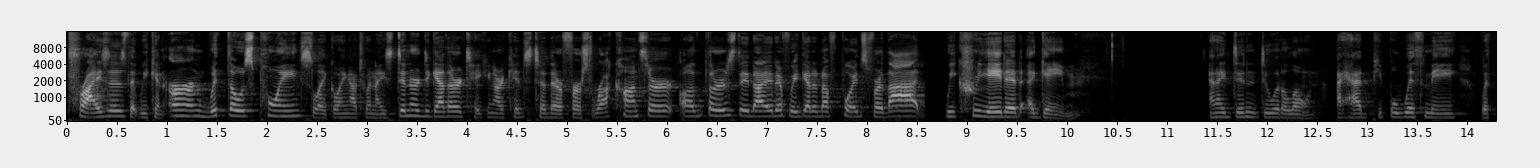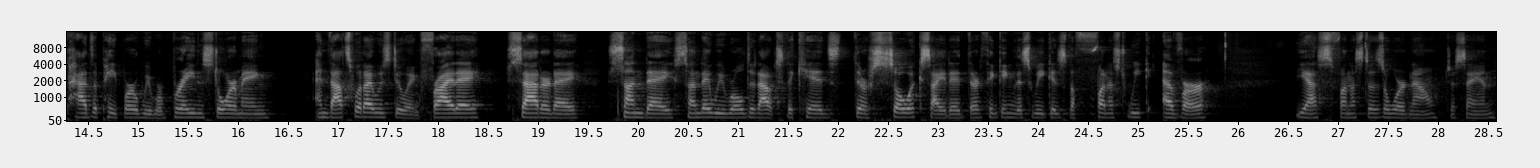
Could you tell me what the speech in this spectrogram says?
prizes that we can earn with those points, like going out to a nice dinner together, taking our kids to their first rock concert on Thursday night if we get enough points for that. We created a game. And I didn't do it alone. I had people with me with pads of paper. We were brainstorming. And that's what I was doing Friday, Saturday, Sunday. Sunday, we rolled it out to the kids. They're so excited. They're thinking this week is the funnest week ever. Yes, funnest is a word now, just saying.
